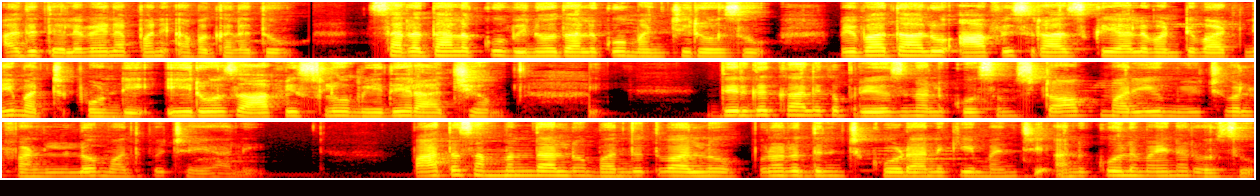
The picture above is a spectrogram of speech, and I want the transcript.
అది తెలివైన పని అవగలదు. సరదాలకు వినోదాలకు మంచి రోజు. వివాదాలు ఆఫీస్ రాజకీయాలు వంటి వాటిని మర్చిపోండి. ఈ రోజు ఆఫీస్లో మీదే రాజ్యం. దీర్ఘకాలిక ప్రయోజనాల కోసం స్టాక్ మరియు మ్యూచువల్ ఫండ్లలో మదుపు చేయాలి. పాత సంబంధాలను బంధుత్వాలను పునరుద్ధరించుకోవడానికి మంచి అనుకూలమైన రోజు.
